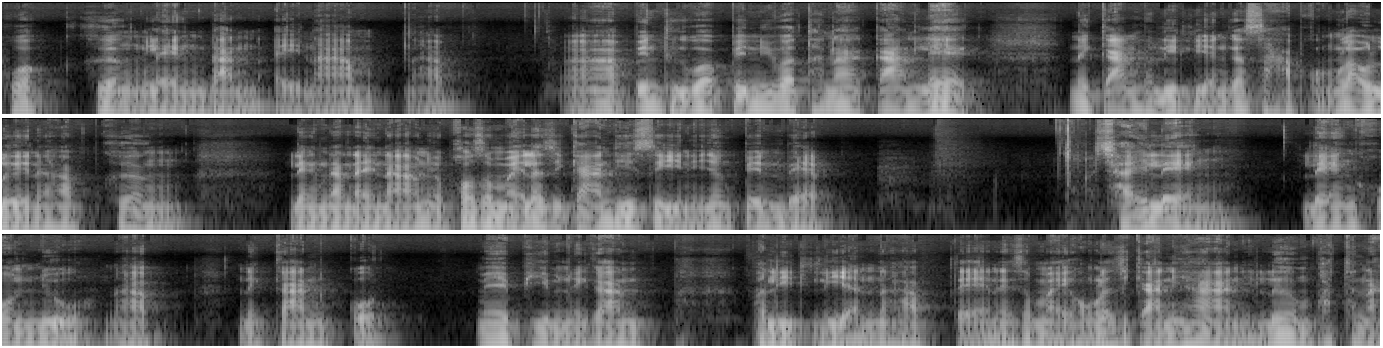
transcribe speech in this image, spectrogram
พวกเครื่องแรงดันไอ้น้ำนะครับอ่าเป็นถือว่าเป็นวิวัฒนาการแรกในการผลิตเหรียญกระสาบของเราเลยนะครับ เครื่องแรงดันไอ้น้ำเนี่ยเพราะสมัยรัชกาลที่สี่เนี่ยยังเป็นแบบใช้แรงแรงคนอยู่นะครับ ในการกดแม่พิมพ์ในการผลิตเหรียญนะครับ แต่ในสมัยของรัชกาลที่ห้านี่เริ่มพัฒนา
